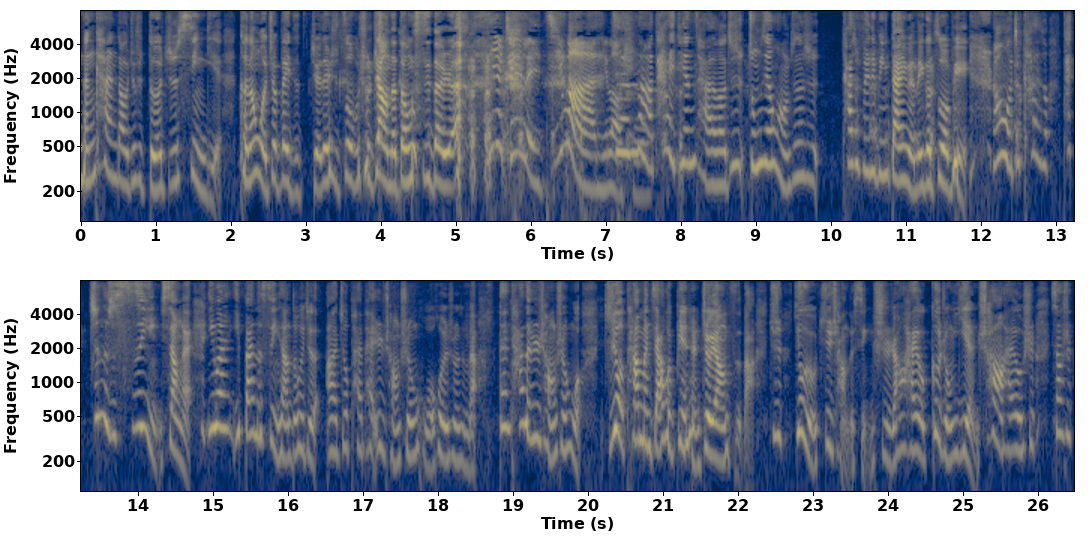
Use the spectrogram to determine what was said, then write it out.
能看到就是得之信也，可能我这辈子绝对是做不出这样的东西的人。你也可以累积嘛，你老师。天呐，太天才了！就是中间黄真的是。它是菲律宾单元的一个作品，然后我就看的时候，它真的是私影像哎，因为一般的私影像都会觉得啊，就拍拍日常生活或者说怎么样，但他的日常生活只有他们家会变成这样子吧，就是又有剧场的形式，然后还有各种演唱，还有是像是《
